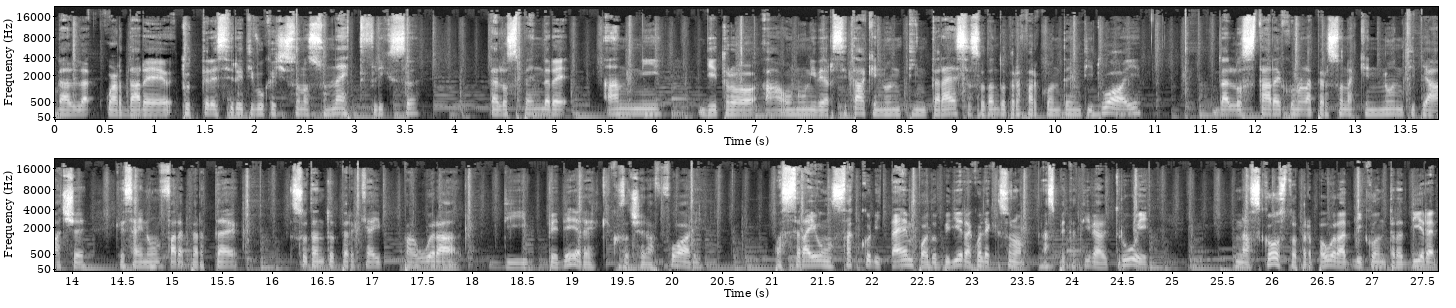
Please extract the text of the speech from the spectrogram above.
Dal guardare tutte le serie tv che ci sono su Netflix? Dallo spendere anni dietro a un'università che non ti interessa soltanto per far contenti i tuoi? Dallo stare con una persona che non ti piace, che sai non fare per te soltanto perché hai paura di vedere che cosa c'è là fuori? Passerai un sacco di tempo ad obbedire a quelle che sono aspettative altrui, nascosto per paura di contraddire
